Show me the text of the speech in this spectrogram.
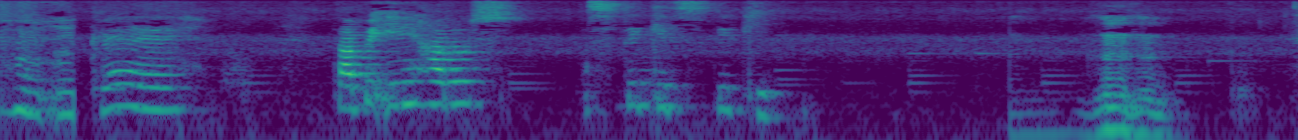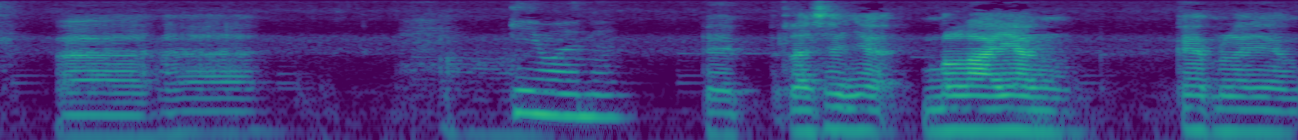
Oke. Tapi ini harus sedikit-sedikit. Ah, Gimana? Beb, rasanya melayang kayak melayang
